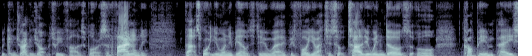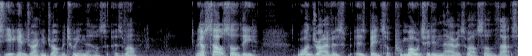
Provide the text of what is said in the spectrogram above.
We can drag and drop between File Explorer. So finally, that's what you want to be able to do where before you had to sort of tile your windows or copy and paste, you can drag and drop between those as well. Notice also the OneDrive has, has been sort of promoted in there as well, so that's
